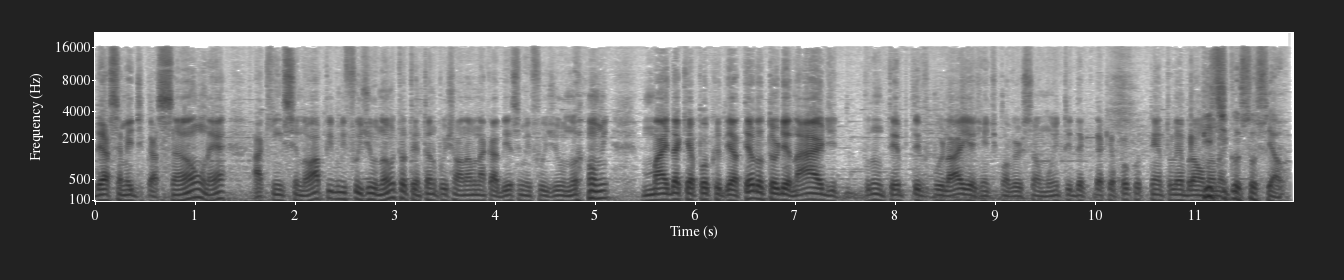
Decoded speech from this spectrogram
dessa medicação, né? Aqui em Sinop, me fugiu o nome, estou tentando puxar o nome na cabeça, me fugiu o nome, mas daqui a pouco, até o doutor Denardi, por um tempo teve por lá e a gente conversou muito e daqui a pouco eu tento lembrar um Psicossocial.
